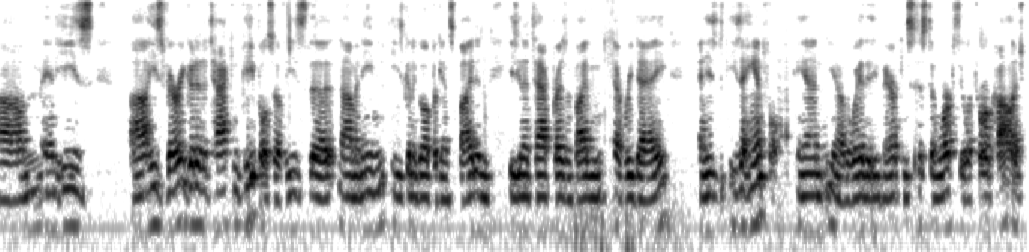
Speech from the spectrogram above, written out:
Um, and he's uh, he's very good at attacking people. So if he's the nominee, he's going to go up against Biden. He's going to attack President Biden every day, and he's he's a handful. And you know the way the American system works, the Electoral College,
